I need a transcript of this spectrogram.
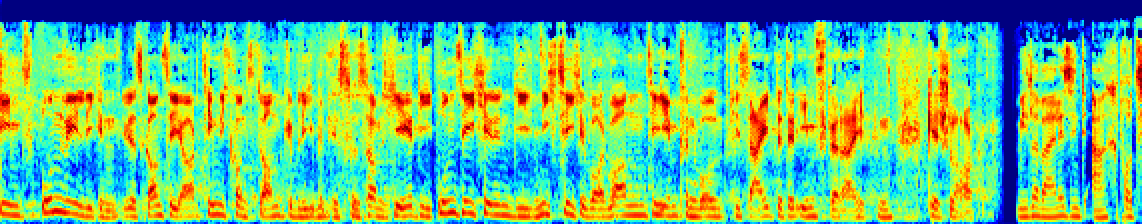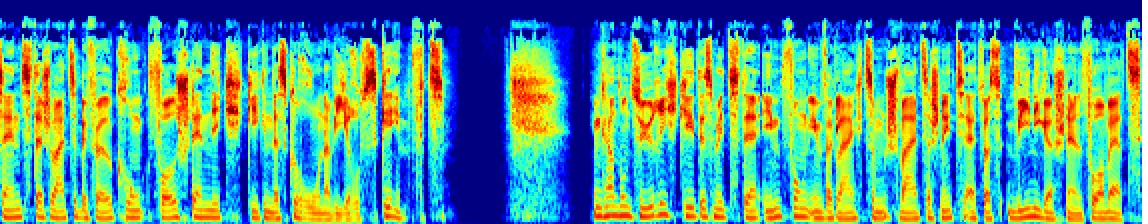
Impfunwilligen das ganze Jahr ziemlich konstant geblieben ist. Es haben sich eher die Unsicheren, die nicht sicher waren, wann sie impfen wollen, auf die Seite der Impfbereiten geschlagen. Mittlerweile sind 8 Prozent der Schweizer Bevölkerung vollständig gegen das Coronavirus geimpft. Im Kanton Zürich geht es mit der Impfung im Vergleich zum Schweizer Schnitt etwas weniger schnell vorwärts.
